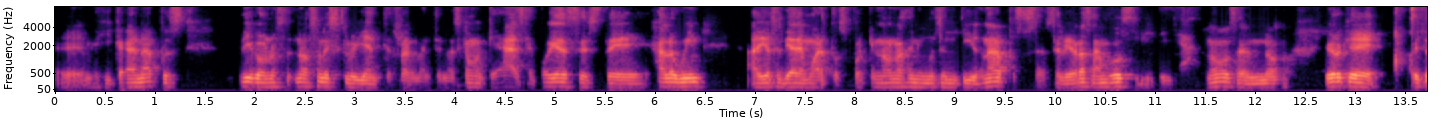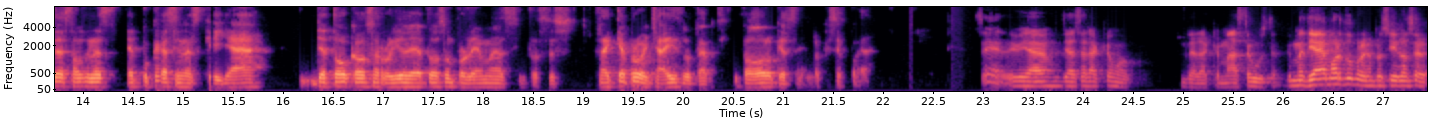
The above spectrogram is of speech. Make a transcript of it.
eh, mexicana, pues digo, no, son excluyentes realmente, no es como que, ah, si apoyas este Halloween, adiós el Día de Muertos, porque no, no hace ningún sentido, nada, pues celebras ambos y, ya, ¿no? O sea, no, yo creo que ahorita estamos en unas épocas en las que ya, ya todo causa ruido, ya todos son problemas, entonces hay que aprovechar y disfrutar todo lo que se, lo que se pueda. Sí, ya, ya será como de la que más te guste. Día de Muertos, por ejemplo, sí, lo sé,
